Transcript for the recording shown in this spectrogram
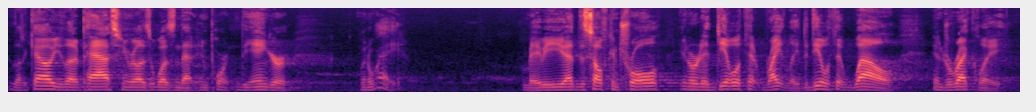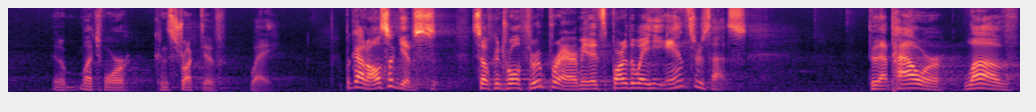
You let it go, you let it pass, and you realize it wasn't that important. The anger went away. Maybe you had the self control in order to deal with it rightly, to deal with it well and directly in a much more constructive way. But God also gives self control through prayer. I mean, it's part of the way He answers us through that power, love,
